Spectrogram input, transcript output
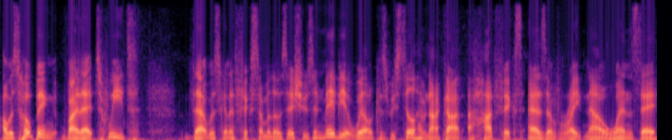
I was hoping by that tweet that was going to fix some of those issues, and maybe it will, because we still have not got a hot fix as of right now, Wednesday.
